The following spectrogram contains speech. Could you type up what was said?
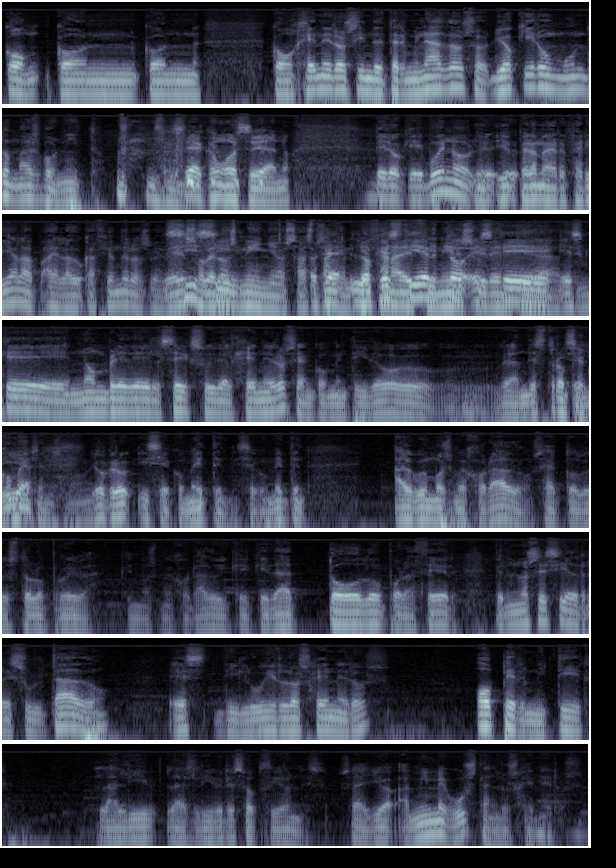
con, con, con, con géneros indeterminados, yo quiero un mundo más bonito, sea como sea, ¿no? Pero que bueno, Yo- yo- pero me refería a la, a la educación de los bebés Sí, o de sí. los niños, hasta O sea, que lo que empiezan es a definir cierto su es identidad. que, es que en nombre del sexo y del género se han cometido grandes tropelías. Yo creo, y se cometen, y se cometen. Algo hemos mejorado, o sea, todo esto lo prueba, que hemos mejorado y que queda todo por hacer. Pero no sé si el resultado es diluir los géneros o permitir la las libres opciones. O sea, yo a mí me gustan los géneros,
